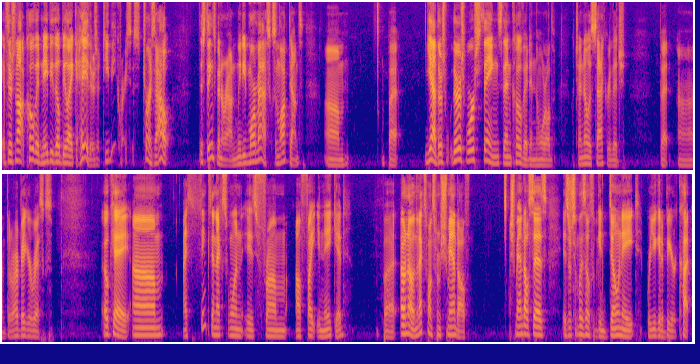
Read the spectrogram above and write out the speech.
If there's not COVID, maybe they'll be like, hey, there's a TB crisis. Turns out this thing's been around. We need more masks and lockdowns. Um, but yeah, there's there's worse things than COVID in the world, which I know is sacrilege, but uh, there are bigger risks. Okay, um, I think the next one is from "I'll Fight You Naked," but oh no, the next one's from Schmandolf. Schmandolf says, "Is there someplace else we can donate where you get a bigger cut?"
